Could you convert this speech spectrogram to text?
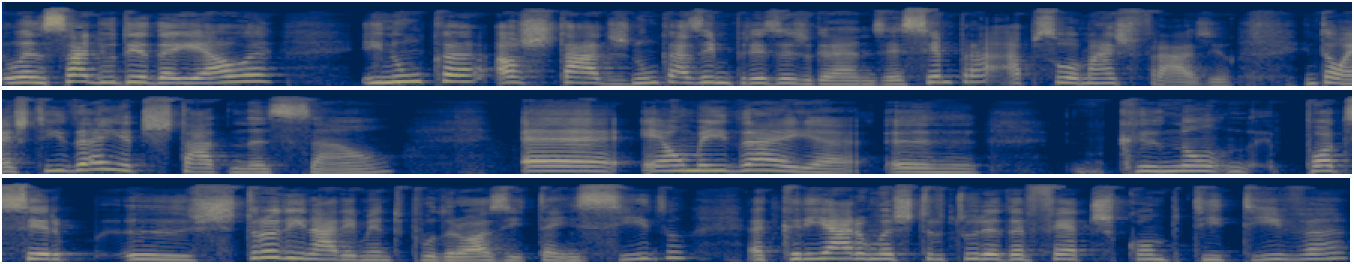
lançar-lhe o dedo a ela e nunca aos Estados, nunca às empresas grandes, é sempre à pessoa mais frágil. Então, esta ideia de Estado-nação uh, é uma ideia uh, que não pode ser uh, extraordinariamente poderosa e tem sido a criar uma estrutura de afetos competitiva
